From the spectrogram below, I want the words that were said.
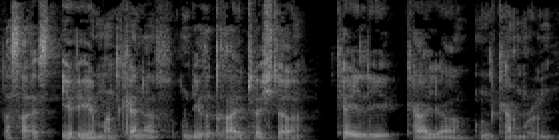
das heißt ihr Ehemann Kenneth und ihre drei Töchter Kaylee, Kaya und Cameron.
